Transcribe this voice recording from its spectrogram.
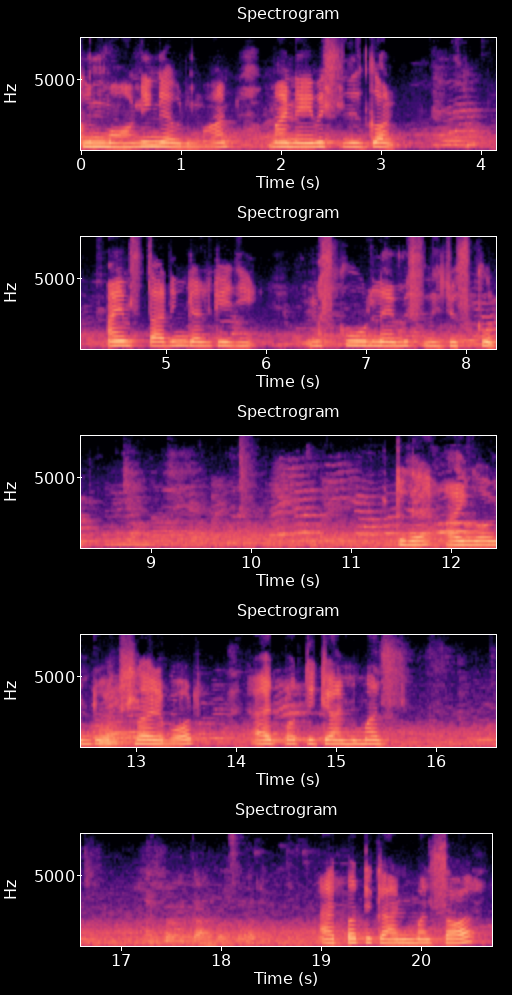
Good morning, everyone. My name is Nilgan. I am studying LKG. My school name is Vijay School. Today, I am going to explain about aquatic animals. aquatic animals are Aquatic animals are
